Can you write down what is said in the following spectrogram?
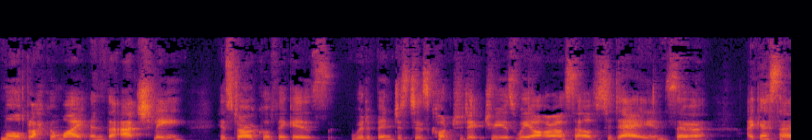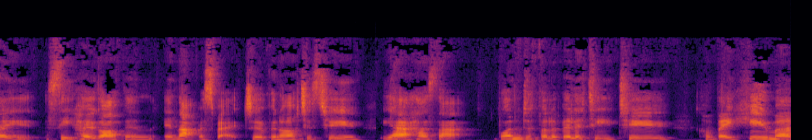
more black and white, and that actually historical figures would have been just as contradictory as we are ourselves today. And so I guess I see Hogarth in in that respect of an artist who, yeah, has that wonderful ability to convey humour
